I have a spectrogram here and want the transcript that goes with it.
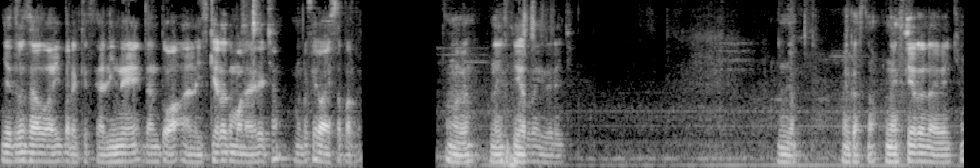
Ya he trazado ahí para que se alinee tanto a la izquierda como a la derecha. Me refiero a esta parte. A ver, la izquierda y derecha. Ya, acá está, la izquierda y la derecha.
